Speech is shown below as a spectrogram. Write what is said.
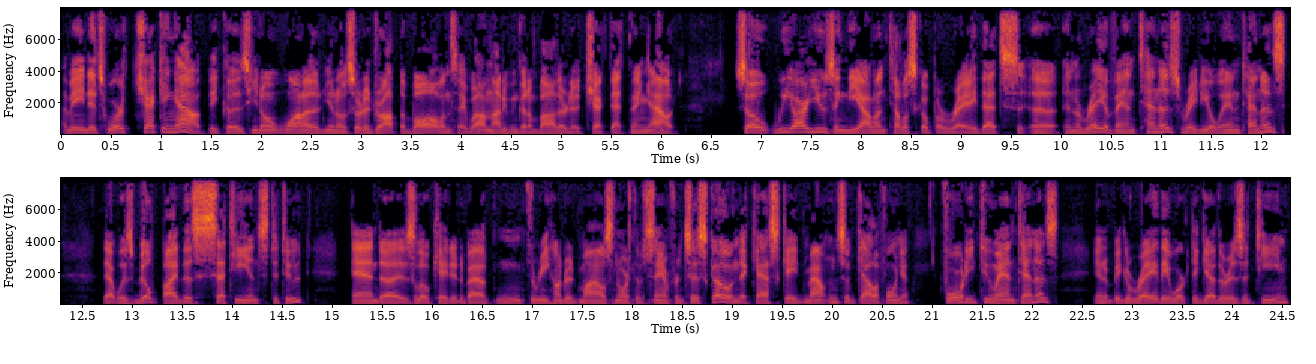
I mean, it's worth checking out because you don't want to, you know, sort of drop the ball and say, well, I'm not even going to bother to check that thing out. So we are using the Allen Telescope Array. That's uh, an array of antennas, radio antennas, that was built by the SETI Institute and uh, is located about mm, 300 miles north of San Francisco in the Cascade Mountains of California. 42 antennas in a big array. They work together as a team,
